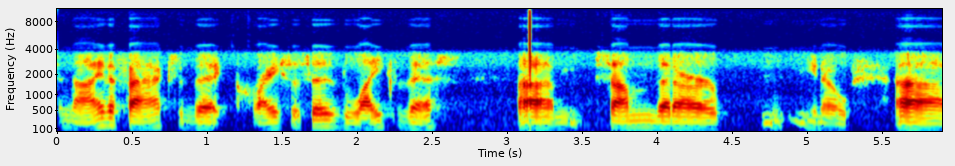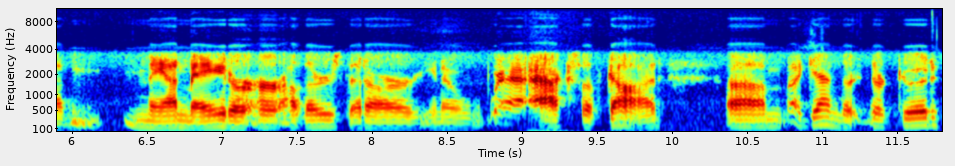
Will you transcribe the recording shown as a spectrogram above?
deny the fact that crises like this, um, some that are you know um, man-made or, or others that are you know acts of God. Um, again, they're, they're good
